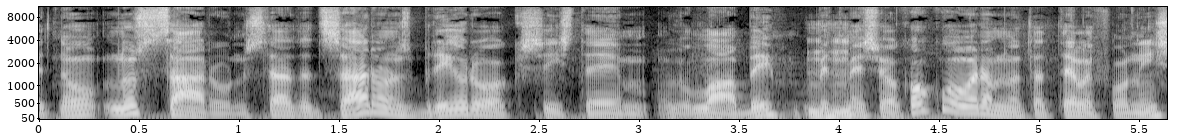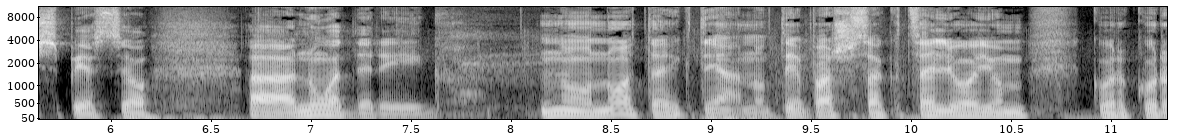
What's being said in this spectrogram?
bet nu, nu sarunas. Tātad sarunas brīvrokas sistēma, labi, bet mēs jau kaut ko varam no tā telefona izspiest sev uh, noderīgu. Nu, noteikti, jā. Nu, tie paši saka, ceļojumi, kur, kur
